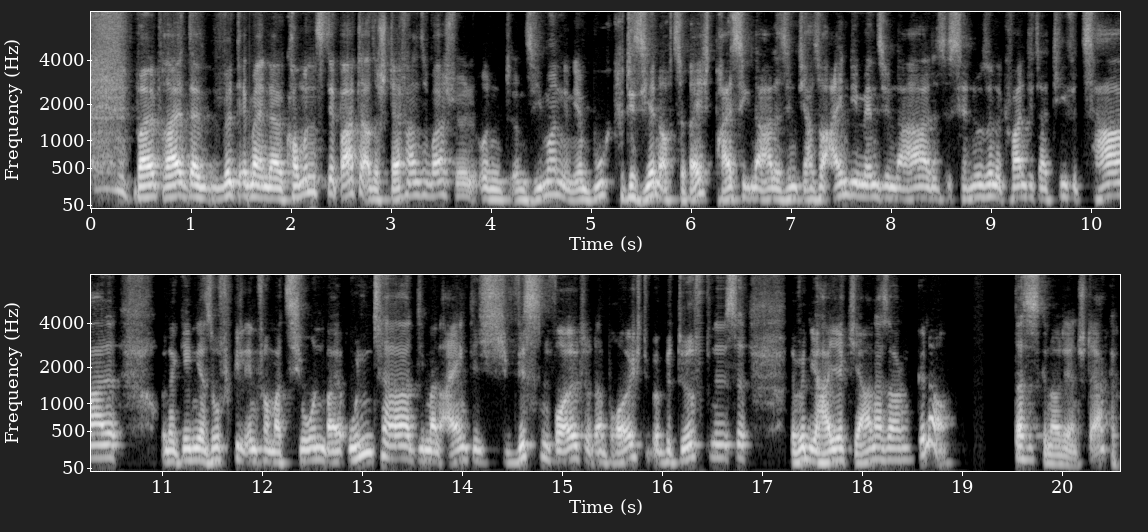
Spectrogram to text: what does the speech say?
Weil da wird immer in der Commons-Debatte, also Stefan zum Beispiel und, und, Simon in ihrem Buch kritisieren auch zu Recht, Preissignale sind ja so eindimensional, das ist ja nur so eine quantitative Zahl und da gehen ja so viele Informationen bei unter, die man eigentlich wissen wollte oder bräuchte über Bedürfnisse. Da würden die Hayekianer sagen, genau, das ist genau deren Stärke,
